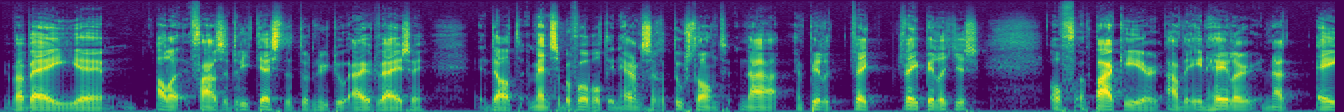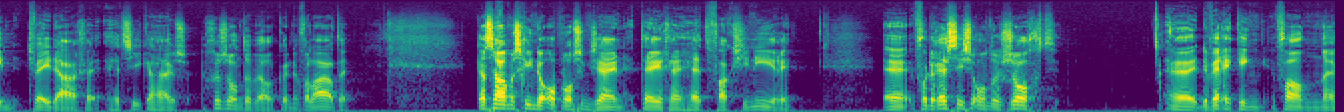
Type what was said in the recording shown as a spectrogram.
waarbij uh, alle fase 3 testen tot nu toe uitwijzen dat mensen bijvoorbeeld in ernstige toestand na een pillet, twee, twee pilletjes of een paar keer aan de inhaler na één, twee dagen het ziekenhuis gezond en wel kunnen verlaten. Dat zou misschien de oplossing zijn tegen het vaccineren. Uh, voor de rest is onderzocht uh, de werking van uh,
